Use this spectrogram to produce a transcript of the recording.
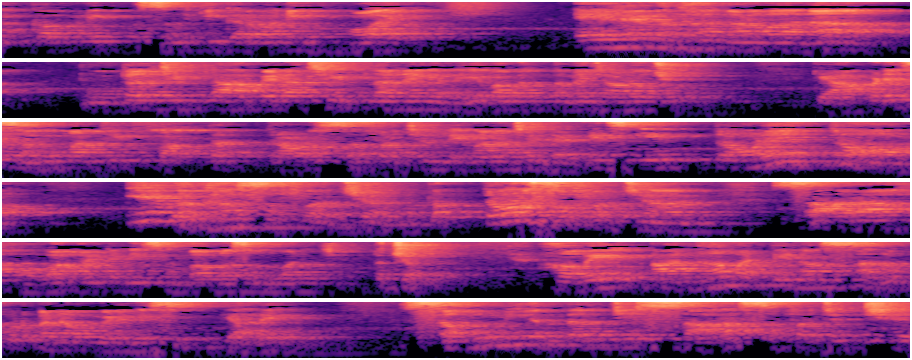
એકમોની પસંદગી કરવાની હોય, એને બધા ગણવાના. ટોટલ જેટલા આપેલા છે, એટલા નહીં. અને એ બાબત તમે જાણો છો. કે આપણે સમૂહમાંથી ફક્ત ત્રણ સફરજન લેવાના છે. ધેટ મીન્સ એ ત્રણે ત્રણ એ બધા સફરજન, મતલબ ત્રણ સફરજન સારા હોવા માટેની સંભાવના સંભવન છે. તો ચલો, હવે આના માટેના સાનુકૂળ બનાવો મેળવીશું ત્યારે સમૂહની અંદર જે સારા સફરજન છે,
